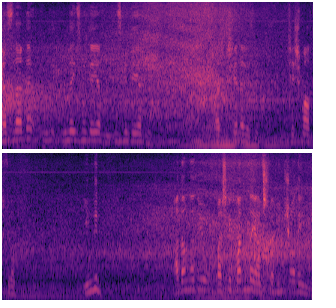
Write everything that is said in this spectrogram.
yazılarda Ur- Urla İzmir diye yazmıyor. İzmir diye yazmıyor. Başka şeyler yazıyor. Çeşme altı falan. İndim. Adamla diyor başka bir kadın da yanlışlıkla binmiş o da indi.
